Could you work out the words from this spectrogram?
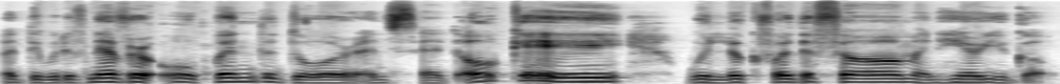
but they would have never opened the door and said, okay, we'll look for the film and here you go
